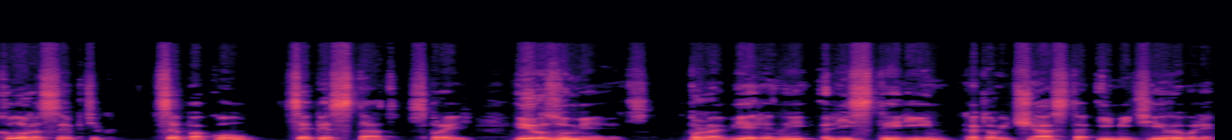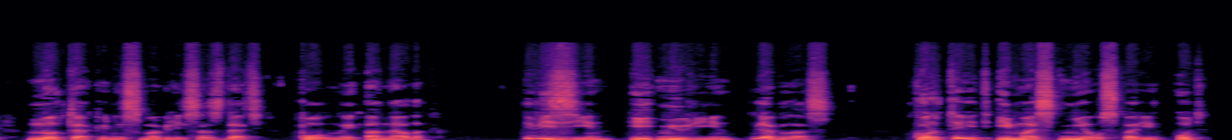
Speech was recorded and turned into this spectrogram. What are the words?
Хлоросептик, цепокол, цепестат, спрей и, разумеется, проверенный листерин, который часто имитировали, но так и не смогли создать полный аналог. Визин и мюрин для глаз. Кортейт и мазь неоспорин от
